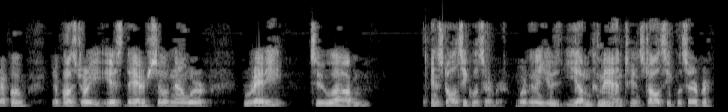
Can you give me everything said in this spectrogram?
repo repository is there. So now we're ready to um, install SQL Server. We're going to use yum command to install SQL Server.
